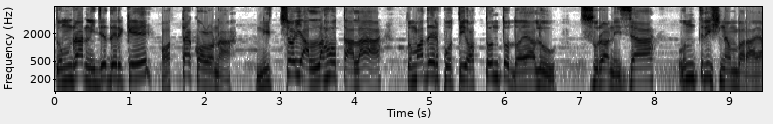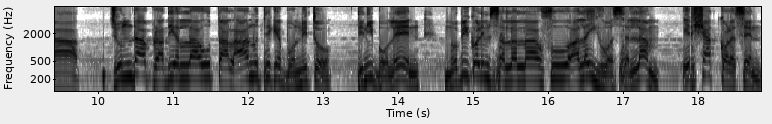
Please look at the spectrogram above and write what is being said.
তোমরা নিজেদেরকে হত্যা করো না। নিশ্চয়ই আল্লাহ তালা তোমাদের প্রতি অত্যন্ত দয়ালু। সুরা নিসা উনত্রিশ নম্বর আয়াত। জুন্দা প্রাদিয়াল্লাহু তাল আনু থেকে বর্ণিত, তিনি বলেন, নবী করিম সাল্লাল্লাহু আলাইহুয়াসাল্লাম এরশাদ করেছেন।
